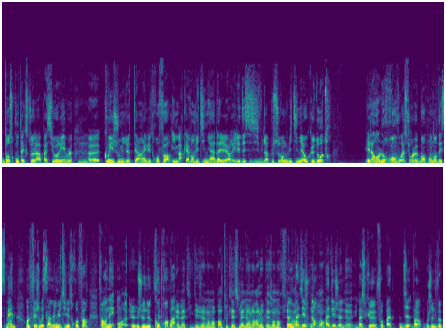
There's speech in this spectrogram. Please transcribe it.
dans ce contexte-là, pas si horrible. Mhm. Euh, quand il joue milieu de terrain, il est trop fort. Il marque avant Vitinha, d'ailleurs. Il est décisif bien plus souvent que Vitinha ou que d'autres. Et là, on le renvoie sur le banc pendant des semaines. On le fait jouer 5 minutes, il est trop fort. Enfin, on est, je ne comprends pas. problématique des jeunes. On en parle toutes les semaines et on aura l'occasion d'en refaire. pas des, non, pas des jeunes. Parce que faut pas dire. Enfin, je ne veux.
